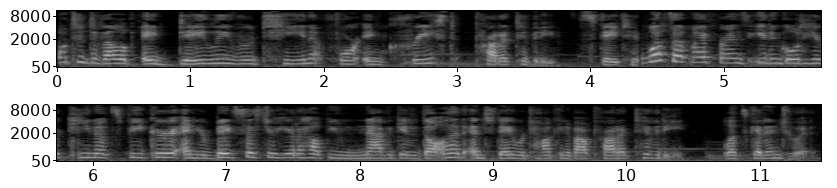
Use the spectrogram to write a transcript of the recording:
How to develop a daily routine for increased productivity. Stay tuned. What's up, my friends? Eden Gold here, keynote speaker, and your big sister here to help you navigate adulthood. And today we're talking about productivity. Let's get into it.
